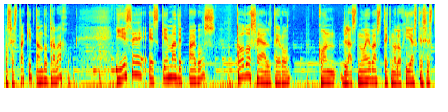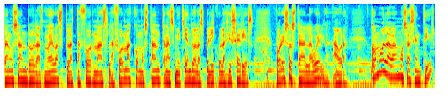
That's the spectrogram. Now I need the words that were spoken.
nos está quitando trabajo. Y ese esquema de pagos, todo se alteró con las nuevas tecnologías que se están usando, las nuevas plataformas, la forma como están transmitiendo las películas y series. Por eso está la huelga. Ahora, ¿cómo la vamos a sentir?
